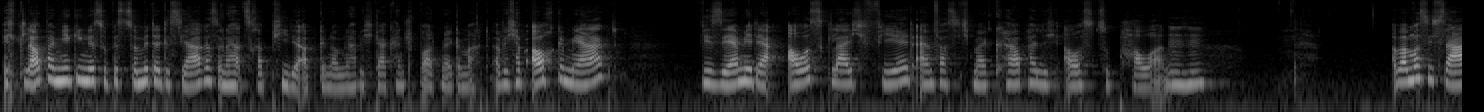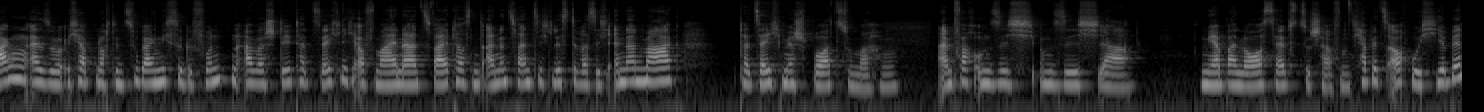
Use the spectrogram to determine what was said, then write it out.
ich glaube, bei mir ging das so bis zur Mitte des Jahres und da hat es rapide abgenommen. Da habe ich gar keinen Sport mehr gemacht. Aber ich habe auch gemerkt, wie sehr mir der Ausgleich fehlt, einfach sich mal körperlich auszupowern. Mhm. Aber muss ich sagen, also ich habe noch den Zugang nicht so gefunden, aber steht tatsächlich auf meiner 2021-Liste, was ich ändern mag, tatsächlich mehr Sport zu machen. Einfach um sich, um sich, ja, mehr Balance selbst zu schaffen. Ich habe jetzt auch, wo ich hier bin,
